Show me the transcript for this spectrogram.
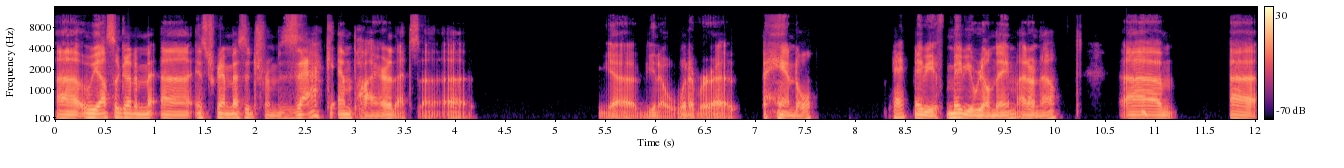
Uh, we also got an uh, Instagram message from Zach Empire. That's uh, yeah, you know, whatever uh, a handle. Okay. maybe maybe a real name. I don't know. Um, uh,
